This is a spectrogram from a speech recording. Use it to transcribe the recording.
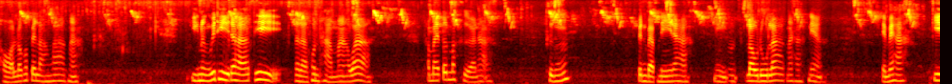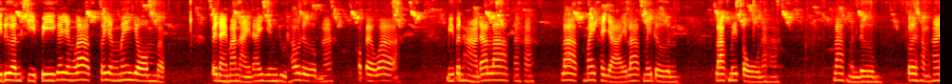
ถอนแล้วก็ไปล้างรากนะ อีกหนึ่งวิธีนะคะ ที่หลายๆคนถามมาว่าทำไมต้นมะเขือนะคะถึงเป็นแบบนี้นะคะ นี่เราดูรากนะคะ เนี่ย เห็นไหมคะ กี่เดือนกี่ปีก็ยังรากก็ยังไม่ยอมแบบไปไหนมาไหนได้ยังอยู่เท่าเดิมนะก็แปลว่า มีปัญหาด้านรากนะคะ รากไม่ขยาย รากไม่เดิน รากไม่โตนะคะ รากเหมือนเดิม ก็เลยทำให้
